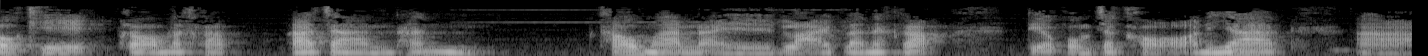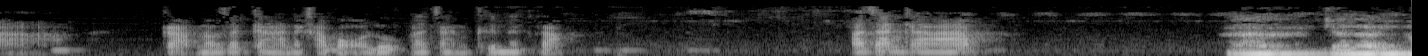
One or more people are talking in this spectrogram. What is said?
โอเค พร้อมนะครับพระอาจารย์ท่านเข้ามาในไลฟ์แล้วนะครับ เดี๋ยวผมจะขออนุญาตกราบนมัสการนะครับผมเอารูปพระอาจารย์ขึ้นนะครับพระอาจารย์ครับเจริญพ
